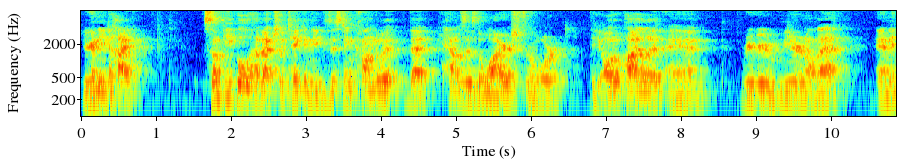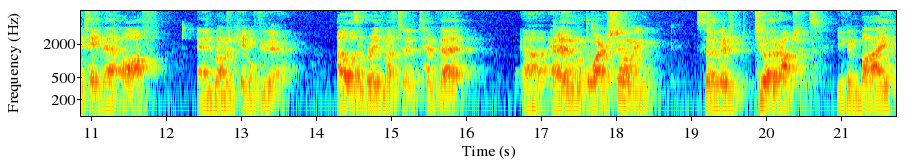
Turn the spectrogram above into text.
you're going to need to hide it. Some people have actually taken the existing conduit that houses the wires for the autopilot and rear view mirror and all that, and they take that off and run the cable through there. I wasn't brave enough to attempt that uh, and I didn't want the wire showing, so there's two other options. You can buy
